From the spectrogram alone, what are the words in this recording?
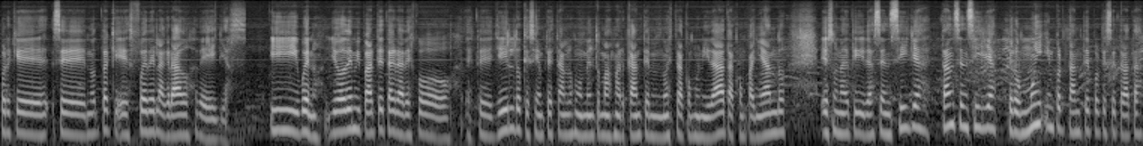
porque se nota que fue del agrado de ellas. Y bueno, yo de mi parte te agradezco, este, Gildo, que siempre está en los momentos más marcantes en nuestra comunidad, acompañando. Es una actividad sencilla, tan sencilla, pero muy importante porque se trata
